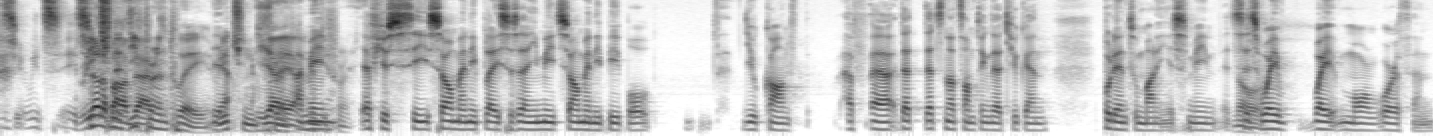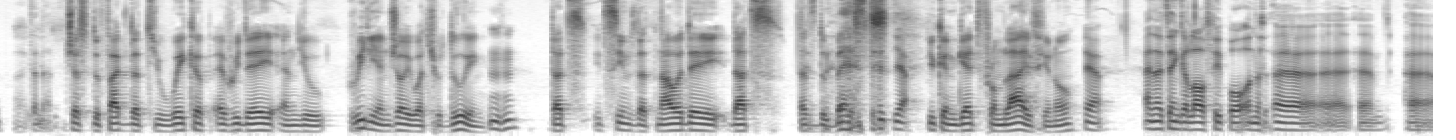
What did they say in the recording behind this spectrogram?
it's it's, it's reach not in a about that different way Yeah. reach in Yeah, different, yeah. I mean, different- if you see so many places and you meet so many people, you can't. Uh, that that's not something that you can put into money. It's I mean, it's, it's way way more worth than than that. just the fact that you wake up every day and you really enjoy what you're doing Mm-hmm. that's it seems that nowadays that's that's the best Yeah. you can get from life you know Yeah, and I think a lot of people on the, uh, um, uh,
